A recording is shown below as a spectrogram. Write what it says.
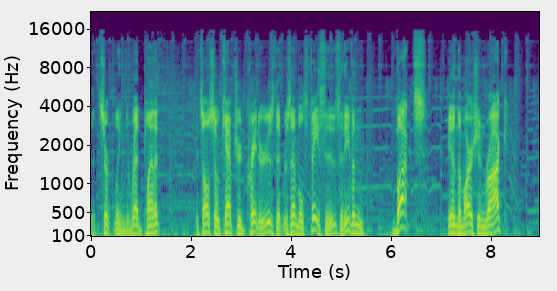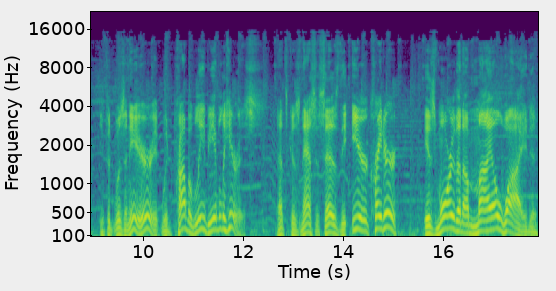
that's circling the red planet it's also captured craters that resemble faces and even butts in the Martian rock. If it was an ear, it would probably be able to hear us. That's because NASA says the ear crater is more than a mile wide.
